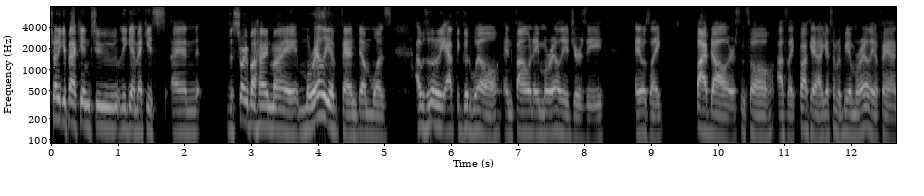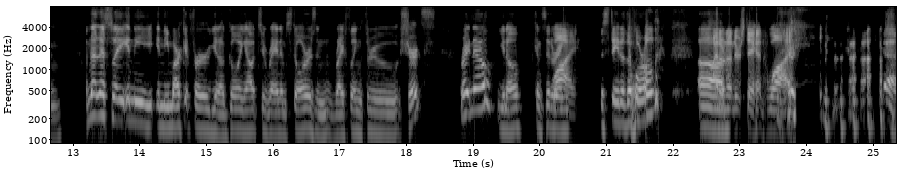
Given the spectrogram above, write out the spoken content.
trying to get back into Liga MX. And the story behind my Morelia fandom was I was literally at the Goodwill and found a Morelia jersey, and it was like five dollars. And so I was like, "Fuck it, I guess I'm gonna be a Morelia fan." I'm not necessarily in the in the market for you know going out to random stores and rifling through shirts right now. You know, considering Why? the state of the world. I don't Um, understand why. yeah.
